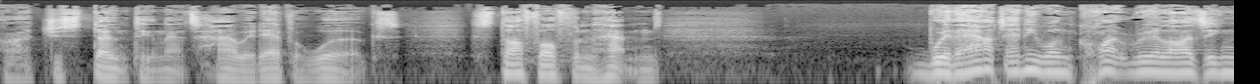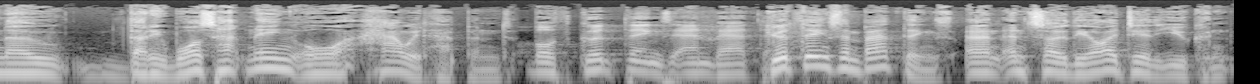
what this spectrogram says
i just don't think that's how it ever works stuff often happens without anyone quite realizing no that it was happening or how it happened Both good things and bad things. Good things and bad things. And and so the idea that you can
